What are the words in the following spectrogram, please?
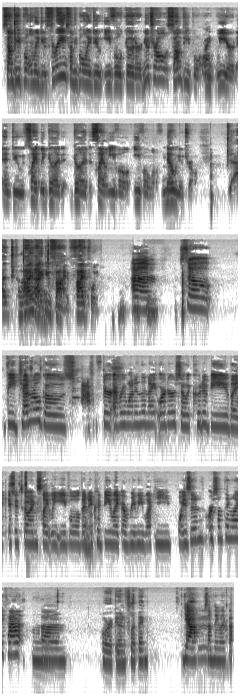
some people only do three. Some people only do evil, good, or neutral. Some people are Right. weird and do slightly good, good, slightly evil, evil, no neutral. I, I, I do five. Five points. Um, so the general goes after everyone in the night order, so it could be like if it's going slightly evil, then it could be like a really lucky poison or something like that. Mm. Um, or a goon flipping. yeah, Hmm. something like that.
